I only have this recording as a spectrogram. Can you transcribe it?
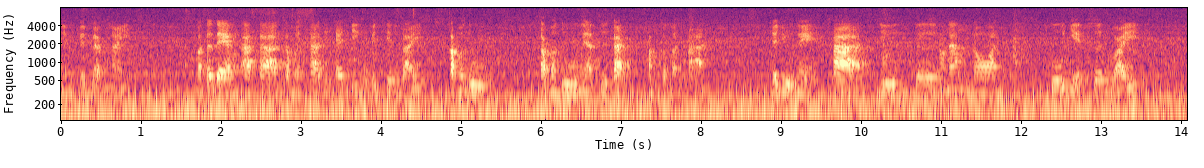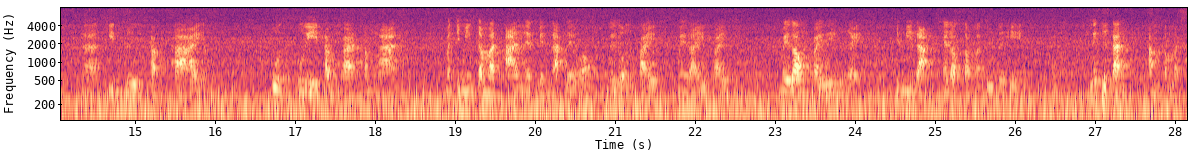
นี่มันเป็นแบบไหน มาแสดงอาการธรรมชาติที่แท้จริงเป็นเช่นไร กลับมาดู กลับมาดูเนี่ยคือการทำกรรมฐาน จะอยู่ในท่ายืนเดินนั่งนอนผู้เหยียดเคลื่อนไหวนะกินดื่มขับถ่าย พูดคุยทำงานทำงาน มันจะมีกรรมฐานเนี่ยเป็นหลักเลยอ๋อไม่หลงไปไม่ไหลไป ไม่ล่องไปเรื่อยๆ จะมีหลักให้เรากลับมาดูตัวเอง นี่คือการทำกรรมฐ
